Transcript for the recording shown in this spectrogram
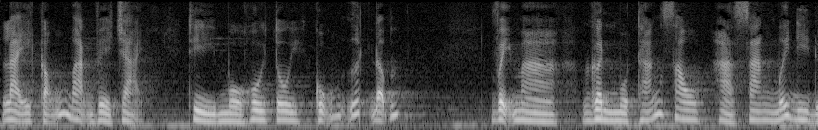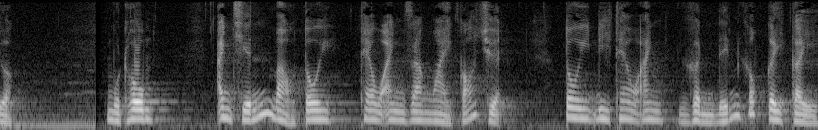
lại cõng bạn về trại, thì mồ hôi tôi cũng ướt đẫm. Vậy mà gần một tháng sau Hà Sang mới đi được. Một hôm, anh Chiến bảo tôi theo anh ra ngoài có chuyện. Tôi đi theo anh gần đến gốc cây cầy,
